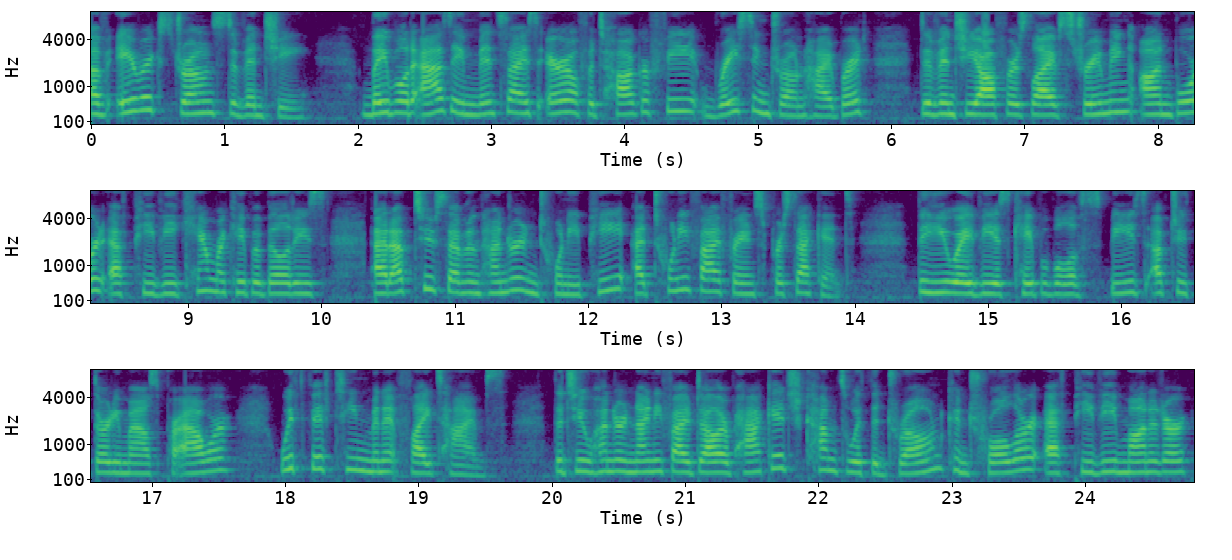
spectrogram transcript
of Aerix Drones Da Vinci. Labeled as a midsize aerial photography racing drone hybrid, DaVinci offers live streaming onboard FPV camera capabilities at up to 720p at 25 frames per second. The UAV is capable of speeds up to 30 miles per hour with 15-minute flight times. The $295 package comes with the drone, controller, FPV monitor,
